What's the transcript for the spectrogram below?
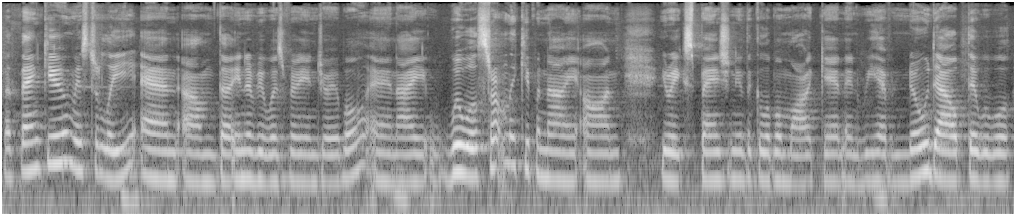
But thank you, Mr. Lee, and um, the interview was very enjoyable. And I we will certainly keep an eye on your expansion in the global market, and we have no doubt that we will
